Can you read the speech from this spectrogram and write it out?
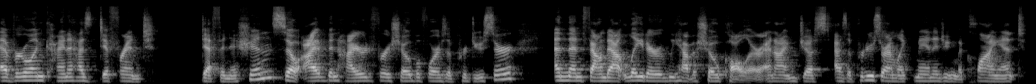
everyone kind of has different definitions. So I've been hired for a show before as a producer and then found out later we have a show caller and I'm just as a producer I'm like managing the client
